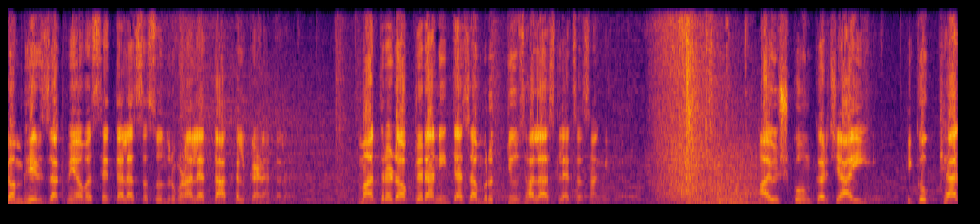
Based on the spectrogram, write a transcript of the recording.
गंभीर जखमी अवस्थेत त्याला ससून रुग्णालयात दाखल करण्यात आलं. मात्र डॉक्टरांनी त्याचा मृत्यू झाला असल्याचं सांगितलं. आयुष कोमकरची आई ही कुख्यात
